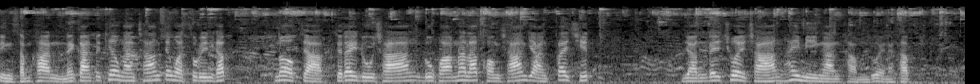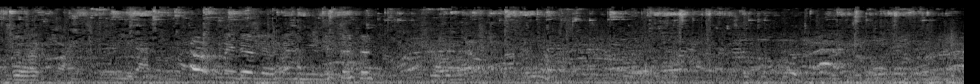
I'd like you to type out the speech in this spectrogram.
สิ่งสำคัญในการไปเที่ยวงานช้างจังหวัดสุรินทร์ครับ นอกจากจะได้ดูช้างดูความน่ารักของช้างอย่างใกล้ชิด ยังได้ช่วยช้างให้มีงานทำด้วยนะครับ どうも。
